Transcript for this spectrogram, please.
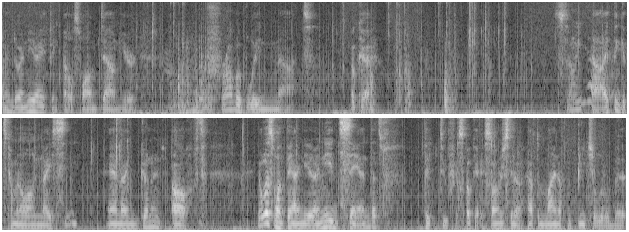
And do I need anything else while I'm down here? Probably not. Okay. So yeah, I think it's coming along nicely. And I'm gonna... Oh, there was one thing I needed. I need sand. That's big doofus. Okay, so I'm just gonna have to mine up the beach a little bit.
